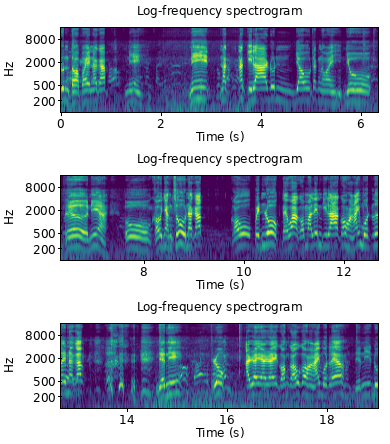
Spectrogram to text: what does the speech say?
รุ่นต่อไปนะครับ นี่นี่นักนักกีฬารุ่นเยาว์สักหน่อยอยู่ เออเนี่ยโอ้เขายังสู้นะครับ เขาเป็นโรค แต่ว่าเขามาเล่นกีฬาเขาหายหมดเลยนะครับ เดี๋ยวนี้โรคอะไรอะไรของเขาก็หายหมดแล้ว เดี๋ยวนี้ดู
